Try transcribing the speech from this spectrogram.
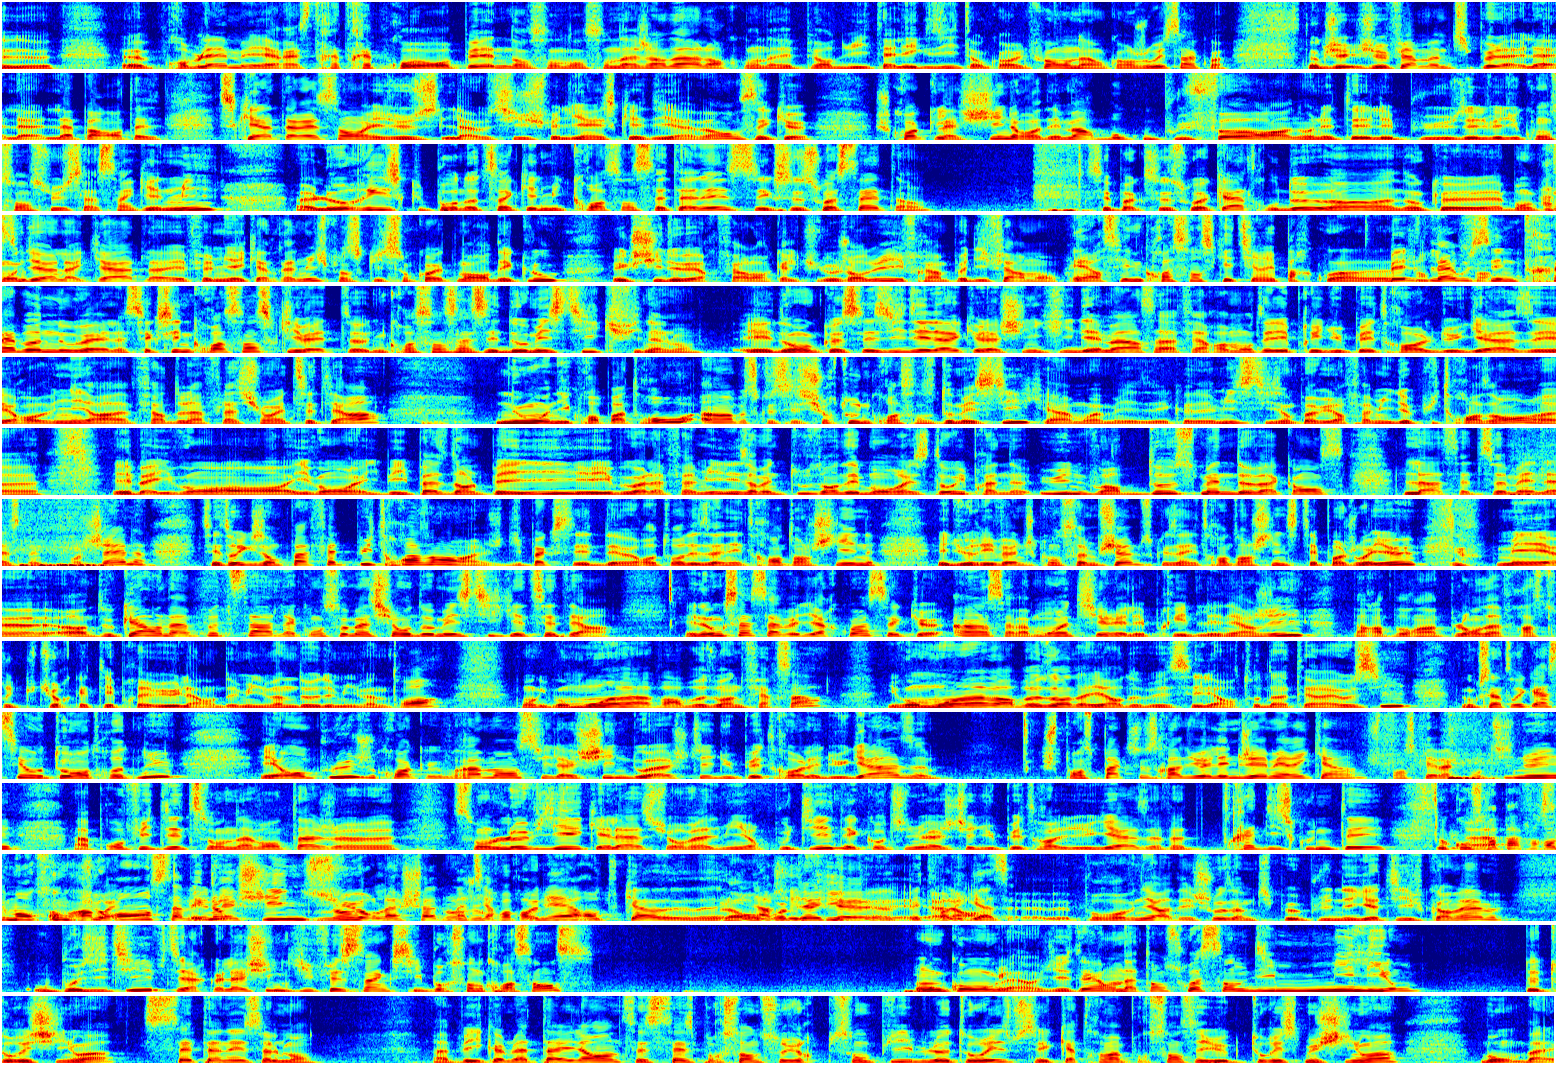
de problème et elle reste très très pro-européenne dans son dans son agenda, alors qu'on avait peur du Italie exit. Encore une fois, on a encore joué ça quoi. Donc je, ferme un petit peu la, parenthèse. Ce qui est intéressant et là aussi je fais le lien avec ce qui est dit avant, c'est que je crois que la Chine redémarre beaucoup plus fort. Hein. On était les plus élevés du consensus à 5,5. Euh, le risque pour notre 5,5 de croissance cette année, c'est que ce soit 7. Hein. C'est pas que ce soit 4 ou 2. Hein. Donc euh, la Banque Ah, mondiale à 4, la FMI à 4,5. Je pense qu'ils sont complètement hors des clous. Et que s'ils devaient refaire leur calcul aujourd'hui, ils feraient un peu différemment. Et alors, c'est une croissance qui est tirée par quoi euh, Mais là où c'est une très bonne nouvelle, c'est que c'est une croissance qui va être une croissance assez domestique finalement. Et donc ces idées-là que la Chine qui démarre, ça va faire remonter les prix du pétrole, du gaz et revenir à faire de l'inflation, etc. Nous, on n'y croit pas trop. Un, parce que c'est surtout une croissance domestique. hein. Moi, mes économistes, ils n'ont pas vu leur famille depuis trois ans. euh, et ben ils vont, en- ils vont, ils passent dans le pays, ils voient la famille, ils les emmènent tous dans des bons restos, ils prennent une voire deux semaines de vacances là cette semaine, la semaine prochaine. Des trucs qu'ils n'ont pas fait depuis trois ans. Je dis pas que c'est le retour des années 30 en Chine et du revenge consumption, parce que les années 30 en Chine c'était pas joyeux. Mais euh, en tout cas, on a un peu de ça, de la consommation domestique, etc. Et donc ça, ça veut dire quoi? C'est que un, ça va moins tirer les prix de l'énergie par rapport à un plan d'infrastructure qui était prévu là en 2022-2023. Bon, ils vont moins avoir besoin de faire ça. Ils vont moins avoir besoin d'ailleurs de baisser leurs taux d'intérêt aussi. Donc c'est un truc assez auto-entretenu. Et en plus, je crois que vraiment, si la Chine doit acheter du pétrole et du gaz, je pense pas que ce sera du LNG américain. Je pense qu'elle va continuer à profiter de son avantage, euh, son levier qu'elle a sur Vladimir Poutine et continuer à acheter du pétrole et du gaz. Être très discounté. Donc on ne sera Euh, pas forcément en 7% de rabais. concurrence avec non, la Chine sur l'achat de non, matières premières, en tout cas euh, Alors, énergétiques, euh, pétrole alors, et gaz. euh, Pour revenir à des choses un petit peu plus négatives quand même, ou positives, c'est-à-dire que la Chine qui fait 5-6% de croissance, Hong Kong, là où j'étais, on attend 70 millions de touristes chinois cette année seulement. Un pays comme la Thaïlande, c'est 16% de son PIB le tourisme, c'est 80% c'est le tourisme chinois. Bon, bah,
